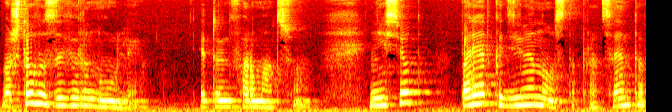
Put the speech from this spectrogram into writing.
во что вы завернули, эту информацию, несет порядка 90%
